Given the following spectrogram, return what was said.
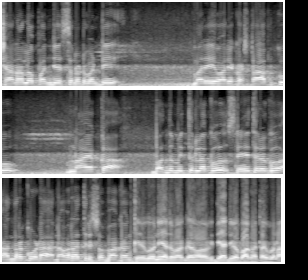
ఛానల్లో పనిచేస్తున్నటువంటి మరి వారి యొక్క స్టాఫ్కు నా యొక్క బంధుమిత్రులకు స్నేహితులకు అందరూ కూడా నవరాత్రి శుభాకాంక్షలు. తెలుగు నియోజకవర్గ విద్యార్థి విభాగం తరఫున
